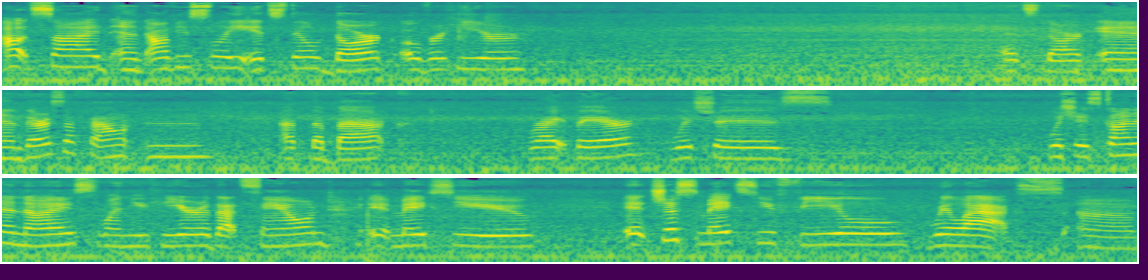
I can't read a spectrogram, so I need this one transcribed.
outside and obviously it's still dark over here it's dark and there's a fountain at the back right there, which is which is kind of nice when you hear that sound. It makes you, it just makes you feel relaxed um,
